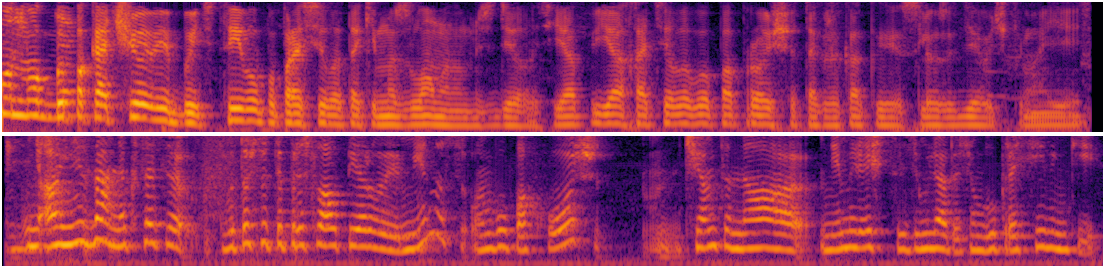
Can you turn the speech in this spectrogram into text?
он мог бы по Качеве быть. Ты его попросила таким изломанным сделать. Я, я хотел его попроще, так же, как и слезы девочки моей. А не знаю, мне, кстати, вот то, что ты прислал первый минус, он был похож чем-то на «Мне мерещится земля», то есть он был красивенький.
